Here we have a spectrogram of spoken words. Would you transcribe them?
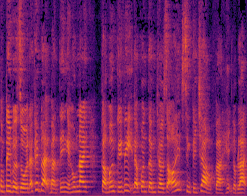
Thông tin vừa rồi đã khép lại bản tin ngày hôm nay. Cảm ơn quý vị đã quan tâm theo dõi. Xin kính chào và hẹn gặp lại.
